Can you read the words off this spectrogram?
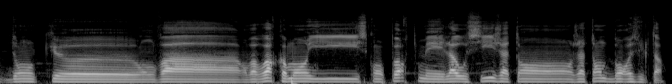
Donc euh, on, va, on va voir comment il se comporte, mais là aussi j'attends, j'attends de bons résultats.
